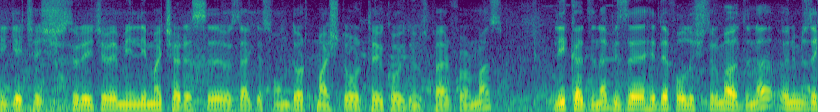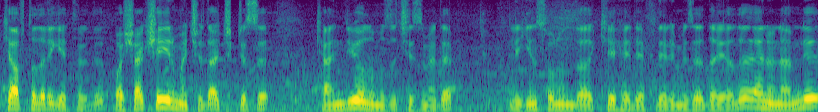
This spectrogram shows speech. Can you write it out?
ligdeki geçiş süreci ve milli maç arası özellikle son 4 maçta ortaya koyduğumuz performans lig adına bize hedef oluşturma adına önümüzdeki haftaları getirdi. Başakşehir maçı da açıkçası kendi yolumuzu çizmede ligin sonundaki hedeflerimize dayalı en önemli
